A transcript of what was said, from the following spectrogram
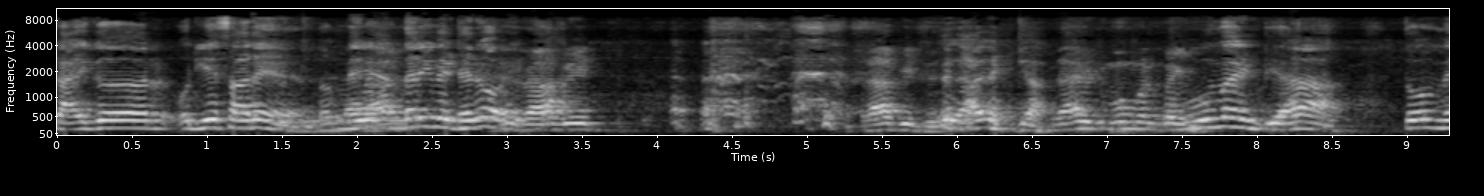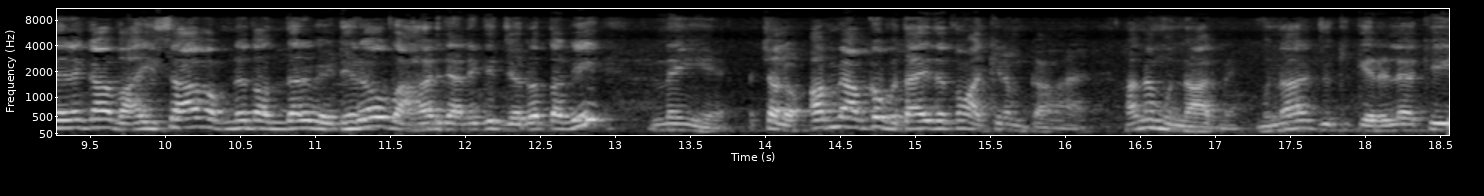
टाइगर और ये सारे हैं तो मेरे अंदर ही बैठे रहो अभी। Rabbit. Rabbit. Rabbit, yeah. Rabbit movement या तो मैंने कहा भाई साहब अपने तो अंदर बैठे रहो बाहर जाने की ज़रूरत अभी नहीं है। चलो अब मैं आपको बता ही देता हूँ आखिर हम कहाँ हैं। हम हैं मुन्नार में। मुन्नार जो कि केरला की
